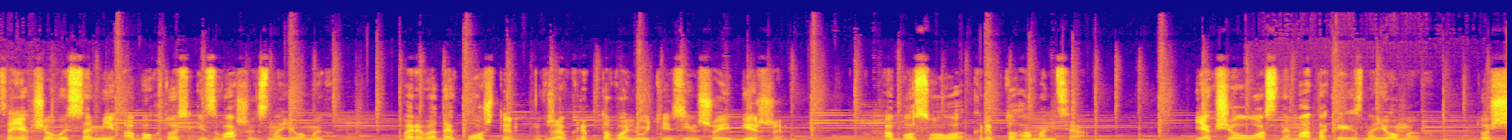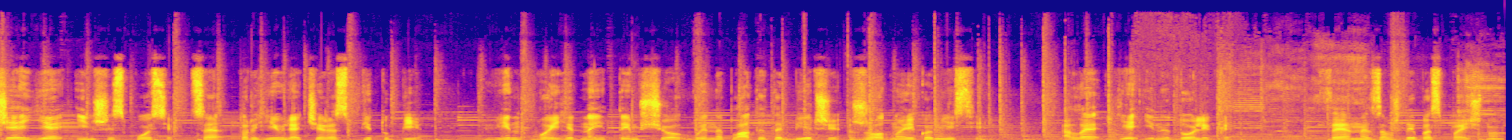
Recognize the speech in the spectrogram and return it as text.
Це якщо ви самі або хтось із ваших знайомих переведе кошти вже в криптовалюті з іншої біржі або свого криптогаманця. Якщо у вас нема таких знайомих, то ще є інший спосіб це торгівля через P2P. Він вигідний тим, що ви не платите біржі жодної комісії. Але є і недоліки. Це не завжди безпечно,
